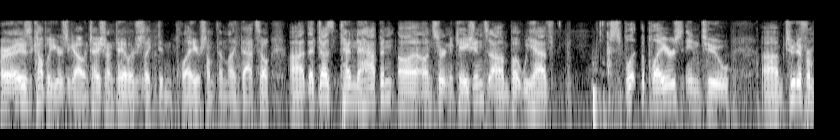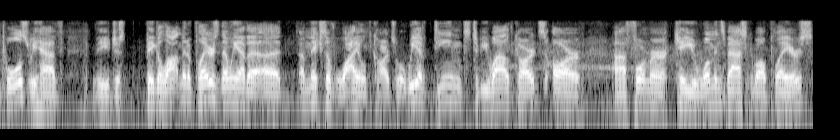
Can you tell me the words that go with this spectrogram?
or it was a couple years ago, and Tyshawn Taylor just like didn't play or something like that. So uh, that does tend to happen on, on certain occasions, um, but we have split the players into um, two different pools. We have the just big allotment of players, and then we have a, a, a mix of wild cards. What we have deemed to be wild cards are uh, former KU women's basketball players,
